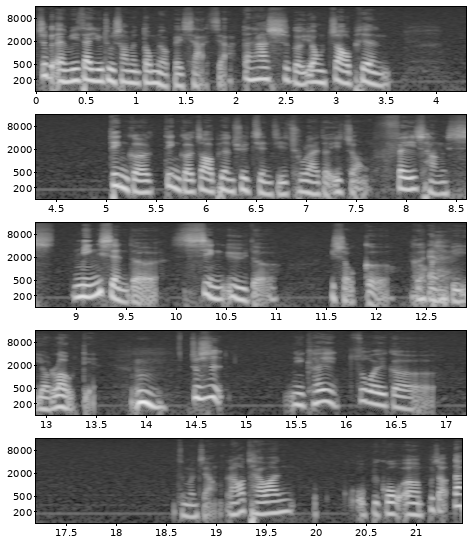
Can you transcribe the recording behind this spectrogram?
这个 MV 在 YouTube 上面都没有被下架，但它是个用照片定格定格照片去剪辑出来的一种非常明显的性欲的一首歌跟 MV 有漏点，嗯就是你可以做一个怎么讲？然后台湾我比过呃不知道，但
